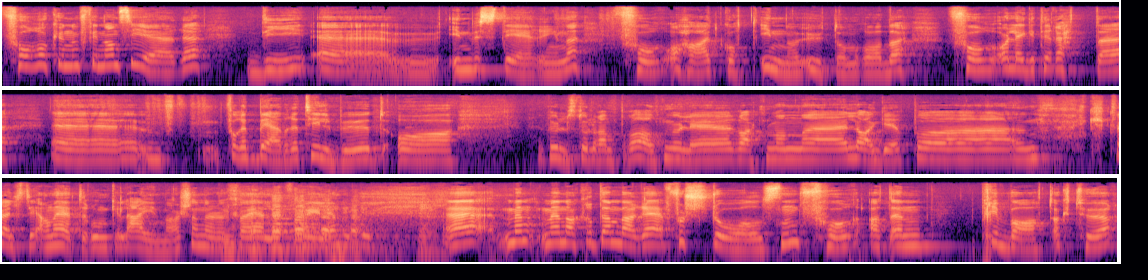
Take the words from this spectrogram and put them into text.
for å kunne finansiere de eh, investeringene for å ha et godt inne- og uteområde. For å legge til rette eh, for et bedre tilbud og rullestolramper og alt mulig rart man uh, lager på uh, kveldstid. Han heter onkel Einar, skjønner du, for hele familien. Uh, men, men, akkurat den der forståelsen for at en privat aktør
